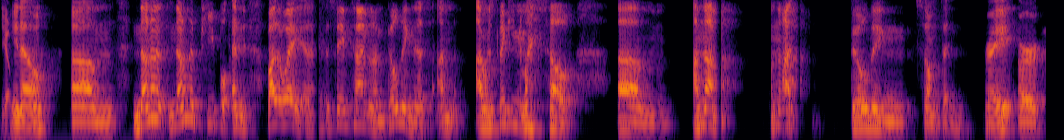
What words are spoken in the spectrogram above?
Yep. You know, um, none of none of the people. And by the way, at the same time that I'm building this, I'm I was thinking to myself, um, I'm not I'm not building something right? Or,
